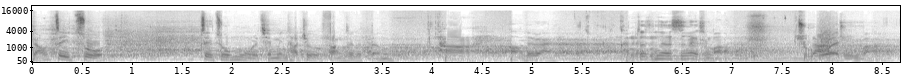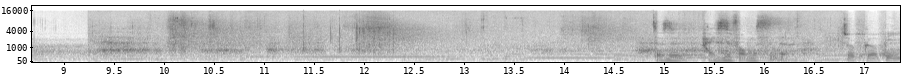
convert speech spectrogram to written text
然后这座这座墓的前面它就有放这个灯，啊，哦对不对？可能这那是那个什么蜡烛吧？这是还是封死的，就隔壁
